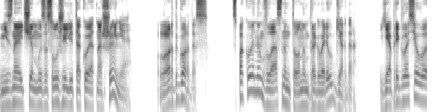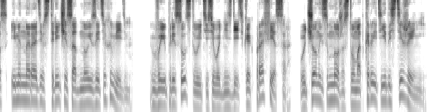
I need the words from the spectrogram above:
Не знаю, чем мы заслужили такое отношение. Лорд Гордос. Спокойным властным тоном проговорил Гердер. Я пригласил вас именно ради встречи с одной из этих ведьм. Вы присутствуете сегодня здесь как профессор, ученый с множеством открытий и достижений.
